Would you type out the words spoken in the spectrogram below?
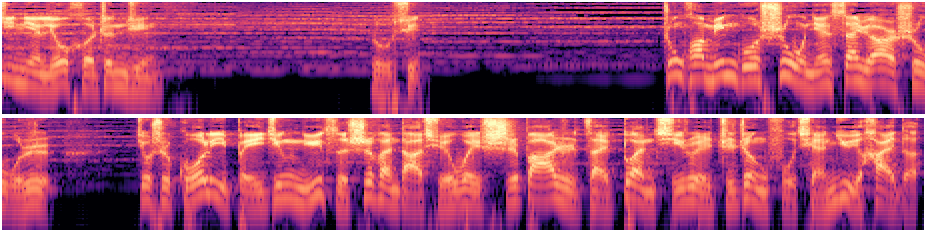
纪念刘和珍君。鲁迅。中华民国十五年三月二十五日，就是国立北京女子师范大学为十八日在段祺瑞执政府前遇害的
